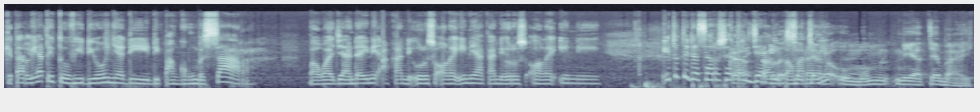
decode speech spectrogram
Kita lihat itu videonya di di panggung besar bahwa janda ini akan diurus oleh ini, akan diurus oleh ini. Itu tidak seharusnya terjadi, Kalau Bang Mardani. secara umum niatnya baik,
